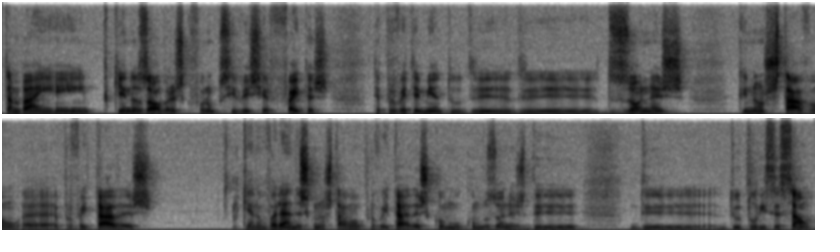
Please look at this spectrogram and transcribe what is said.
também em pequenas obras que foram possíveis ser feitas de aproveitamento de, de, de zonas que não estavam uh, aproveitadas, que eram varandas que não estavam aproveitadas como, como zonas de, de, de utilização,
